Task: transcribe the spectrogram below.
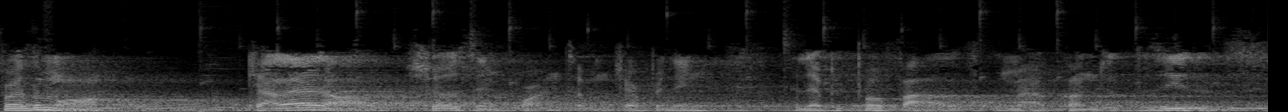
Furthermore, Keller et al. shows the importance of interpreting the lipid profiles in mitochondrial diseases,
